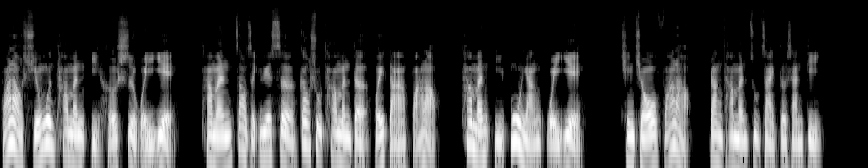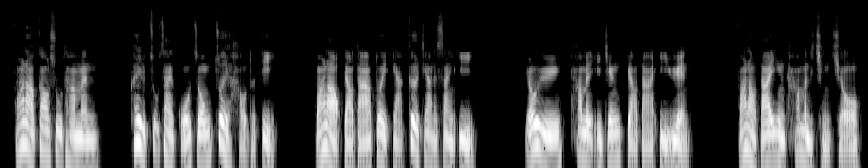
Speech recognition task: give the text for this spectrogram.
法老询问他们以何事为业，他们照着约瑟告诉他们的回答法老，他们以牧羊为业，请求法老让他们住在歌珊地。法老告诉他们可以住在国中最好的地。法老表达对雅各家的善意，由于他们已经表达意愿，法老答应他们的请求，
